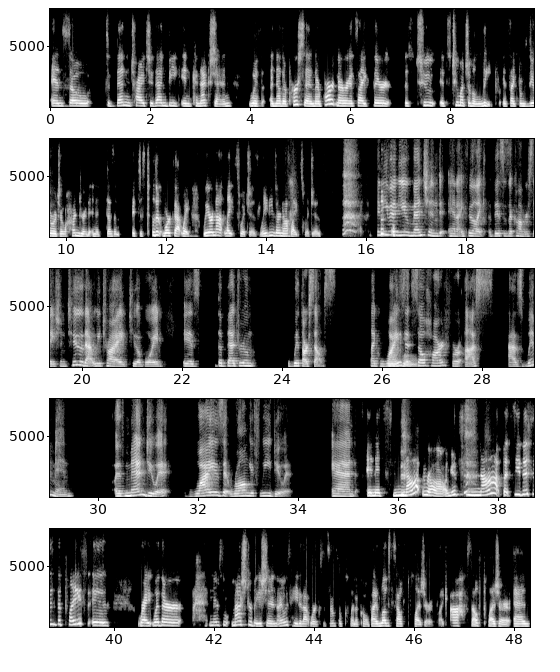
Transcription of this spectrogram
And so to then try to then be in connection with another person their partner it's like there is too it's too much of a leap it's like from zero to 100 and it doesn't it just doesn't work that way we are not light switches ladies are not light switches and even you mentioned and i feel like this is a conversation too that we try to avoid is the bedroom with ourselves like why mm-hmm. is it mm-hmm. so hard for us as women if men do it, why is it wrong if we do it? And and it's not wrong. It's not. But see, this is the place is right whether and there's masturbation. I always hated that word because it sounds so clinical, but I love self pleasure. It's like, ah, self pleasure. And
